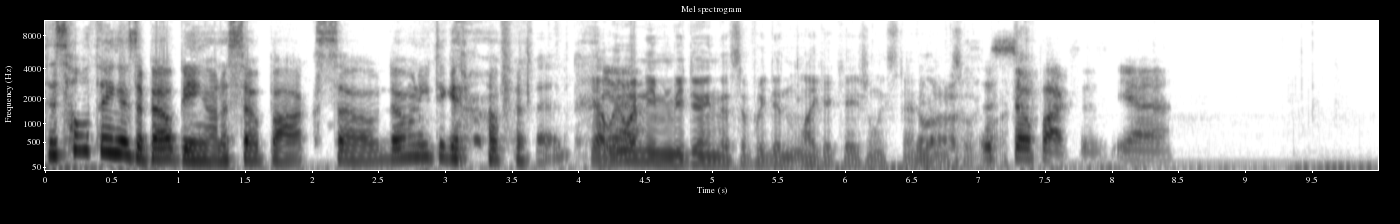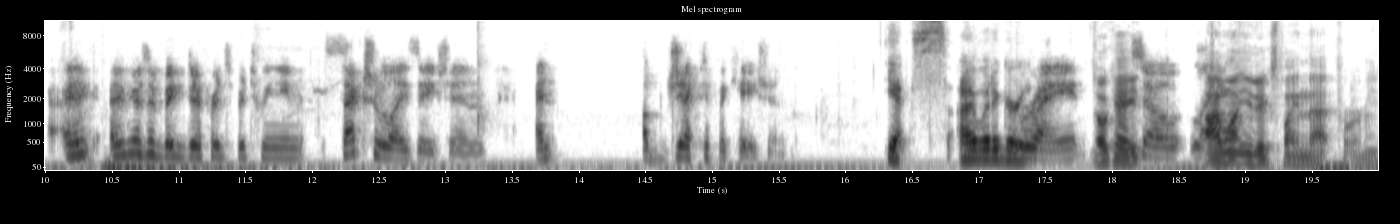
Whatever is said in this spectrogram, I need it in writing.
This whole thing is about being on a soapbox, so don't need to get off of it. Yeah, we wouldn't even be doing this if we didn't like occasionally standing on the no. The soapboxes, yeah. I think I think there's a big difference between sexualization and objectification, Yes, I would agree. right? Okay, So, like, I want you to explain that for me.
